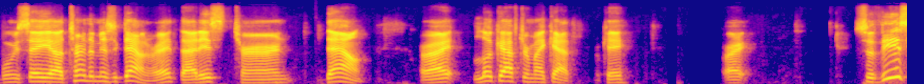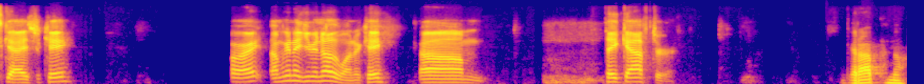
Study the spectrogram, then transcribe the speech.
When we say uh, turn the music down, right, that is turn down. All right. Look after my cat. Okay. All right. So these guys, okay. All right. I'm going to give you another one. Okay. Um, take after. Get up. No.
